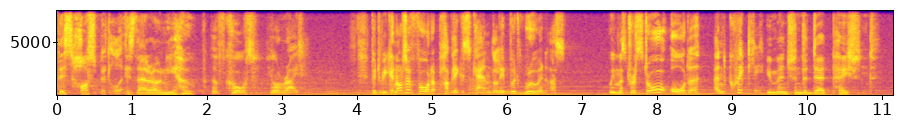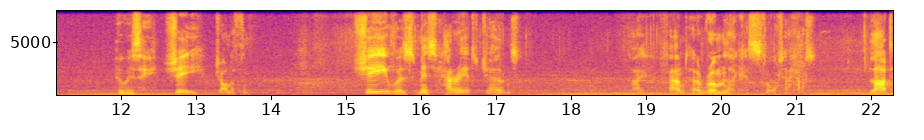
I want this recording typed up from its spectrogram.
This hospital is their only hope. Of course, you're right. But we cannot afford a public scandal. It would ruin us. We must restore order and quickly. You mentioned a dead patient. Who is he? She, Jonathan. She was Miss Harriet Jones. I found her room like a slaughterhouse. Blood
